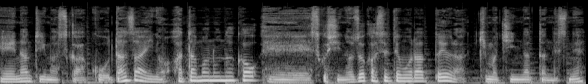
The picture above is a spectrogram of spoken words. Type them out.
えー、なんと言いますか、こう、太宰の頭の中を、えー、少し覗かせてもらったような気持ちになったんですね。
